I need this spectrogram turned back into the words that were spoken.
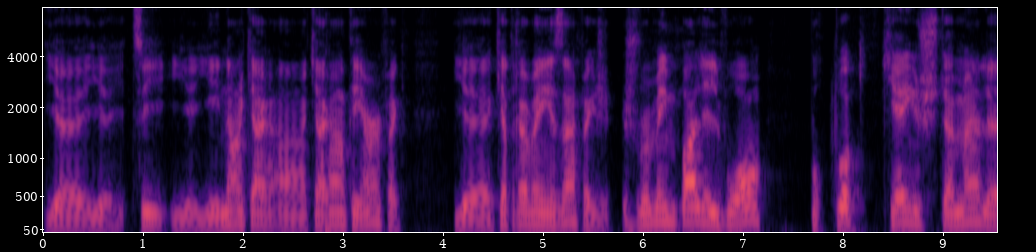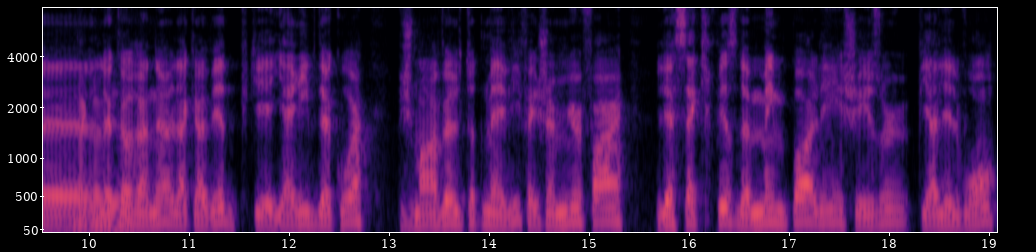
il, est né en, 41, fait il a 80 ans, fait que je, je veux même pas aller le voir pour pas qu'il y ait justement le, le corona, la COVID, puis qu'il arrive de quoi, puis je m'en veux toute ma vie. Fait que j'aime mieux faire le sacrifice de même pas aller chez eux puis aller le voir.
